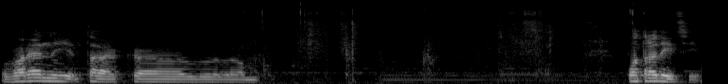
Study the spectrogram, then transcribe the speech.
Варений. Так. е, По традиції.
